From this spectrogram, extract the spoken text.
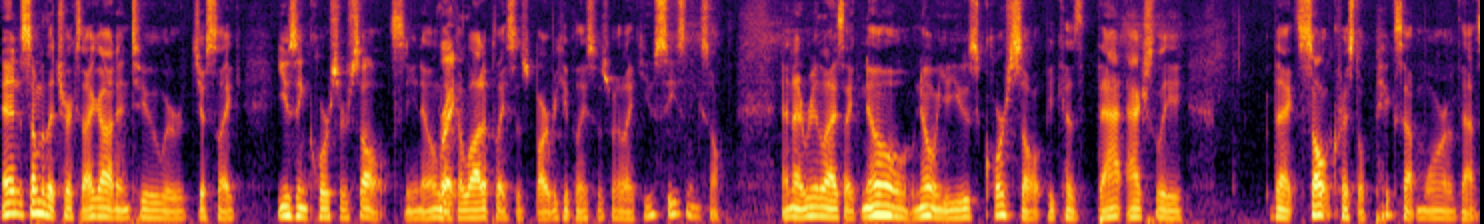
And some of the tricks I got into were just like, using coarser salts you know like a lot of places barbecue places were like use seasoning salt and i realized like no no you use coarse salt because that actually that salt crystal picks up more of that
